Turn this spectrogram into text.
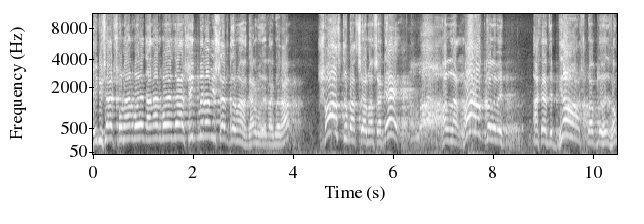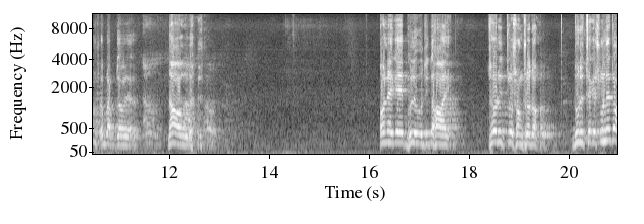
এই বিষয় শোনার বলে জানার বলে যারা শিখবে না, বিশ্বাস করবে না, গার বলে থাকবে না। সমস্ত বাদশার বাদশাকে আল্লাহ লারত করবে। আখেরাতে বিনাশ প্রাপ্ত হয়ে ধ্বংসপ্রাপ্ত হয়ে। অনেকে ভুলে উচিত হয়, চরিত্র সংশোধন। দূরের থেকে শুনে তো?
